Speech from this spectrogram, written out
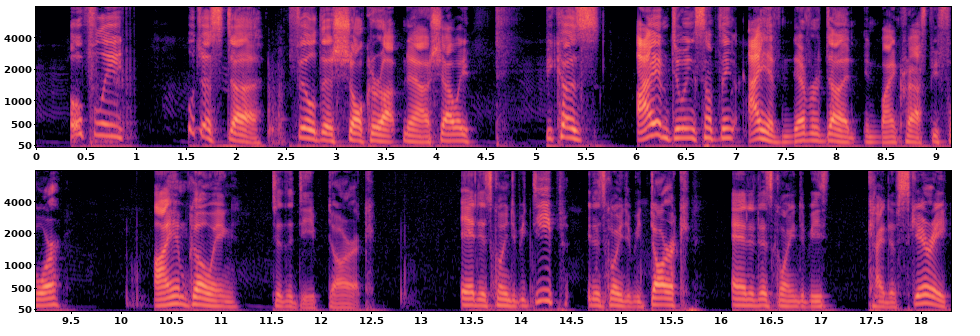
Hopefully, we'll just uh, fill this shulker up now, shall we? Because I am doing something I have never done in Minecraft before. I am going to the deep dark. It is going to be deep, it is going to be dark, and it is going to be kind of scary.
